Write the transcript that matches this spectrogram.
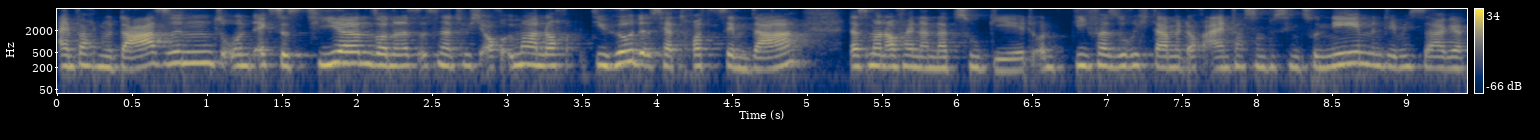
einfach nur da sind und existieren, sondern es ist natürlich auch immer noch, die Hürde ist ja trotzdem da, dass man aufeinander zugeht. Und die versuche ich damit auch einfach so ein bisschen zu nehmen, indem ich sage,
